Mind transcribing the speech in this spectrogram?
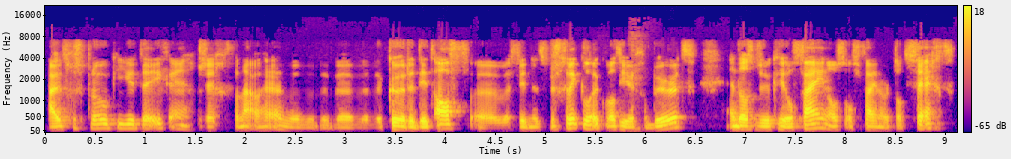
uitgesproken hiertegen en gezegd van nou, hè, we, we, we, we, keuren dit af, we vinden het verschrikkelijk wat hier gebeurt. En dat is natuurlijk heel fijn als, als Feyenoord dat zegt.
